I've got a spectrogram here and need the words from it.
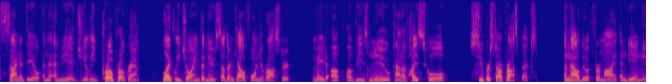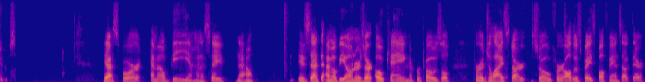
to sign a deal in the NBA G League Pro program, likely joining the new Southern California roster made up of these new kind of high school superstar prospects. And that'll do it for my NBA news. Yes, for MLB, I'm going to say now, is that the MLB owners are okaying a proposal for a July start. So, for all those baseball fans out there,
